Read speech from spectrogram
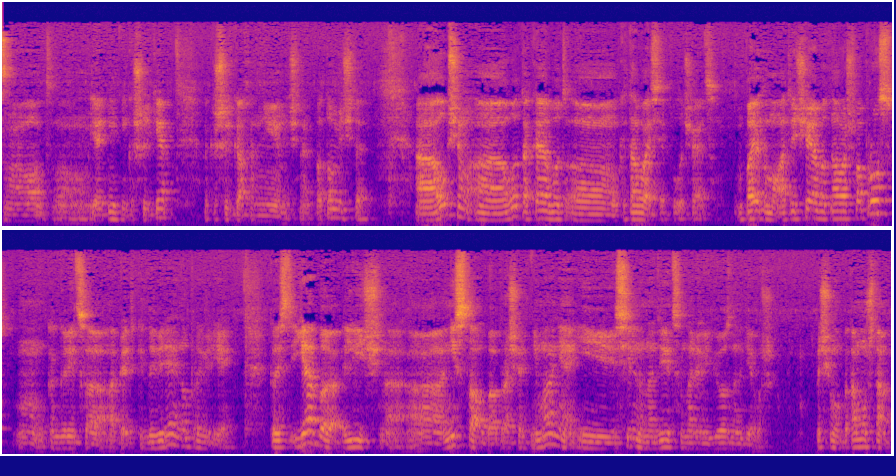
вот, и отнюдь не кошельке. О кошельках они начинают потом мечтать. А, в общем, а, вот такая вот а, катавасия получается. Поэтому, отвечая вот на ваш вопрос, как говорится, опять-таки, доверяй, но проверяй. То есть я бы лично не стал бы обращать внимание и сильно надеяться на религиозных девушек. Почему? Потому что,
